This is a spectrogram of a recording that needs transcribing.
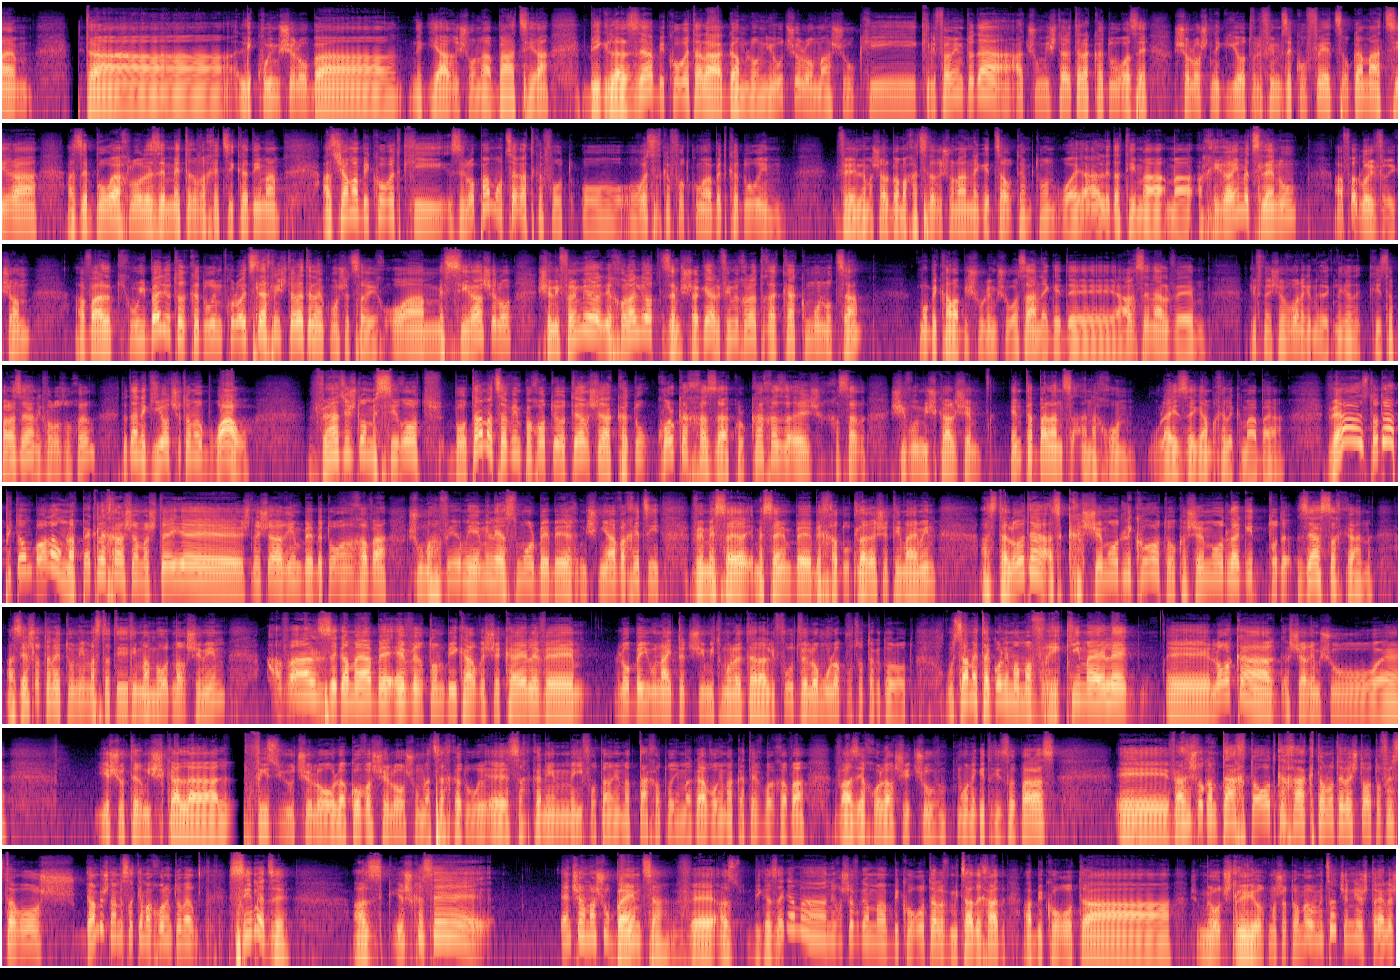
את הליקויים שלו בנגיעה הראשונה, בעצירה. בגלל זה הביקורת על הגמלוניות שלו משהו, כי, כי לפעמים, אתה יודע, עד שהוא משתלט על הכדור, אז זה שלוש נגיעות, ולפעמים זה קופץ, או גם העצירה, אז זה בורח לו לאיזה מטר וחצי קדימה. אז שם הביקורת, כי זה לא פעם עוצר התקפות, או הורס התקפות כי הוא מאבד כדורים. ולמשל במחצית הראשונה נגד סאוטהמפטון, הוא היה לדעתי מהכי רעים אצלנו, אף אחד לא הבריק שם, אבל הוא איבד יותר כדורים כי הוא לא הצליח להשתלט עליהם כמו שצריך, או המסירה שלו, שלפעמים יכולה להיות, זה משגע, לפעמים יכולה להיות רכה כמו נוצה, כמו בכמה בישולים שהוא עשה נגד אה, הארסנל ולפני שבוע, נגד, נגד קריסטל פלאס אני כבר לא זוכר, אתה יודע, נגיעות שאתה אומר, וואו, ואז יש לו מסירות באותם מצבים פחות או יותר שהכדור כל כך חזק, כל כך חז... אה, חסר שיווי משקל שהם אין את הבלנס הנכון, אולי זה גם חלק מהבעיה. ואז, אתה יודע, פתאום בואנה, הוא מנפק לך שם שתי, אה, שני שערים בתור הרחבה, שהוא מעביר מימין לשמאל בשנייה וחצי, ומסיים בחדות לרשת עם הימין. אז אתה לא יודע, אז קשה מאוד לקרוא אותו, קשה מאוד להגיד, אתה יודע, זה השחקן. אז יש לו את הנתונים הסטטיסטיים המאוד מרשימים, אבל זה גם היה באברטון בעיקר ושכאלה, ו... לא ביונייטד שהיא מתמודדת על אליפות ולא מול הקבוצות הגדולות. הוא שם את הגולים המבריקים האלה, לא רק השערים שהוא... אה, יש יותר משקל לפיזיות שלו או לגובה שלו, שהוא מנצח כדורי, אה, שחקנים, מעיף אותם עם התחת או עם הגב או עם הכתף ברחבה, ואז יכול להרשיט שוב, כמו נגד קריסטל פלאס. אה, ואז יש לו גם את ההחטאות ככה הקטנות האלה שאתה תופס את הראש, גם בשני המשחקים האחרונים אתה אומר, שים את זה. אז יש כזה, אין שם משהו באמצע, ואז בגלל זה גם, אני חושב גם הביקורות עליו, מצד אחד הביקורות המאוד שליליות כמו שאתה אומר, ומצד שני יש את האלה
